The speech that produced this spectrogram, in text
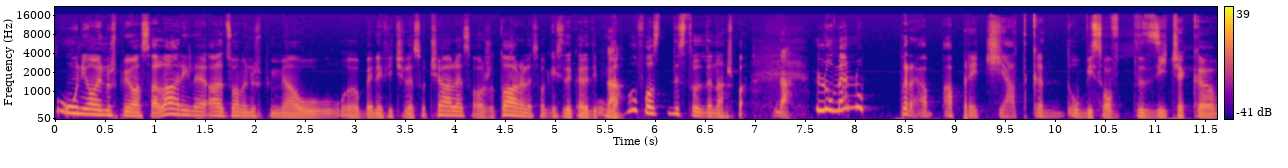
unii oameni nu-și primeau salariile, alți oameni nu-și primeau uh, beneficiile sociale sau ajutoarele sau chestii de care depindeau. Da. Da. A fost destul de nașpa. da. Lumea nu prea a apreciat că Ubisoft zice că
